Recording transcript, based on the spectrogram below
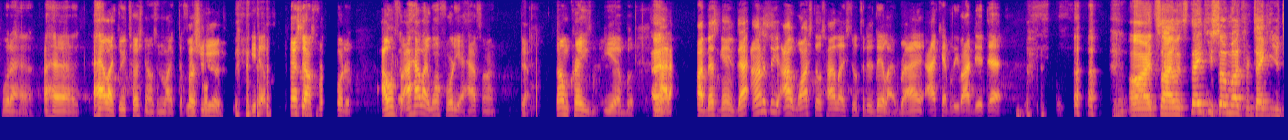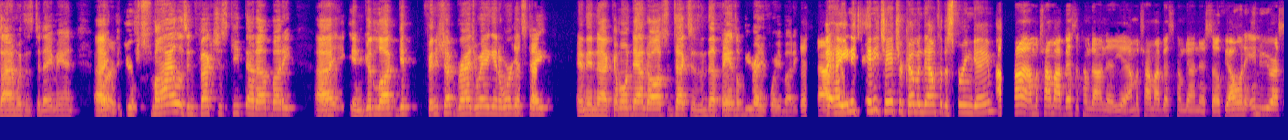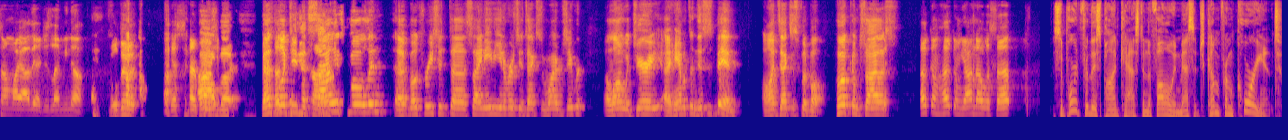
what I had. I had I had like three touchdowns in like the first. Yes, you quarter. did. yeah, touchdowns first quarter. I went. For, I had like 140 at halftime. Yeah, something crazy. Yeah, but nah, my best games. That honestly, I watch those highlights still to this day. Like, bro, I, I can't believe I did that. All right, Silas. Thank you so much for taking your time with us today, man. Uh, your smile is infectious. Keep that up, buddy. Uh, and good luck. Get finish up graduating at Oregon yes, State and then uh, come on down to Austin, Texas, and the fans will be ready for you, buddy. Yes, hey, hey, any any chance you're coming down for the spring game? I'm trying. I'm gonna try my best to come down there. Yeah, I'm gonna try my best to come down there. So if y'all want to interview or something while y'all there, just let me know. We'll do it. yes, sir. All right, bud. Best of luck to you. That's Silas Bolden, uh, most recent uh, signee, the University of Texas wide receiver, along with Gerry uh, Hamilton. This has been on Texas football. Hook 'em, Silas. Hook 'em, hook 'em. Y'all know what's up. Support for this podcast and the following message come from Corient.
